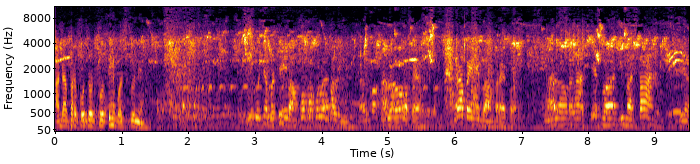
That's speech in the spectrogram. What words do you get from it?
ada perkutut putih bosku nih ini kucing berarti bangkok apa lokal ini? Bangkok. Ya. Berapa ini bang per ekor? Halo. Ya dua lima setengah. Iya.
